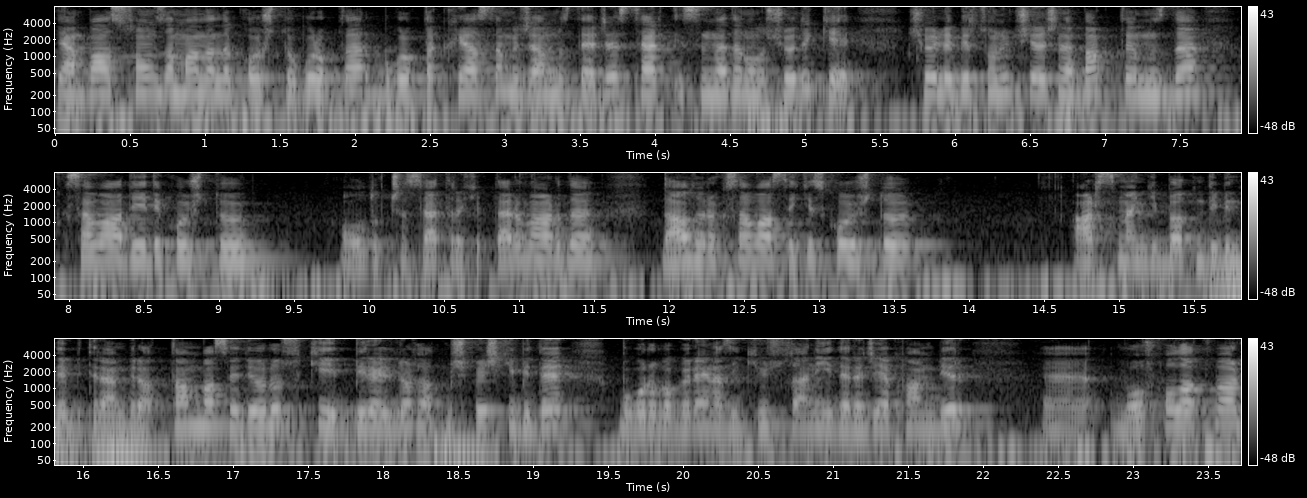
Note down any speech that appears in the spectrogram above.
Yani bazı son zamanlarda koştuğu gruplar bu grupta kıyaslamayacağımız derece sert isimlerden oluşuyordu ki şöyle bir son 3 yarışına baktığımızda kısa vadeli koştu. Oldukça sert rakipler vardı. Daha sonra kısa vade 8 koştu. Arsman gibi atın dibinde bitiren bir attan bahsediyoruz ki 1.54.65 gibi de bu gruba göre en az 2-3 tane iyi derece yapan bir e, Wolf Polat var.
